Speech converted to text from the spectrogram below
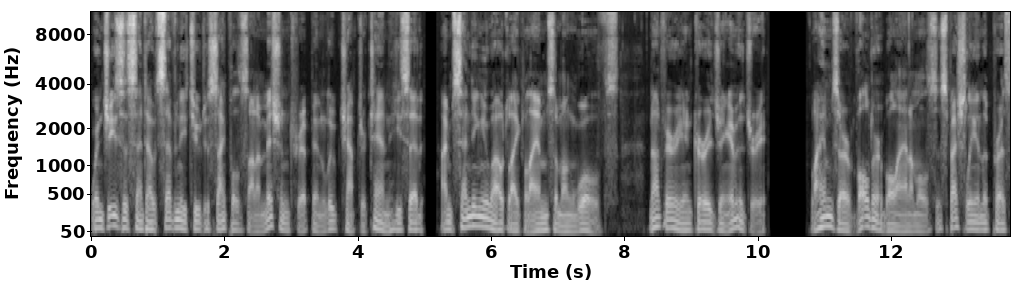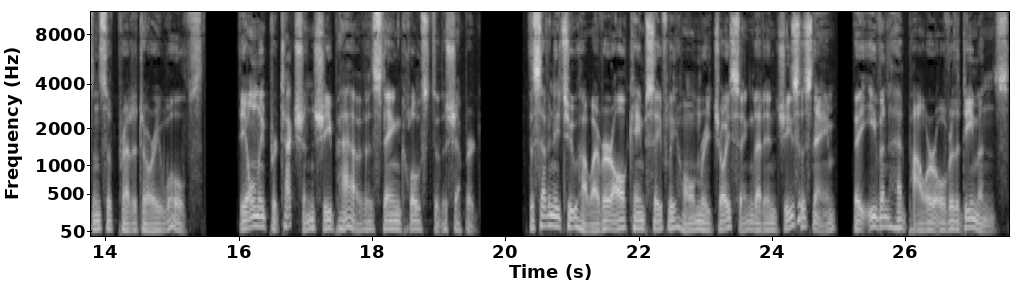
When Jesus sent out 72 disciples on a mission trip in Luke chapter 10, he said, I'm sending you out like lambs among wolves. Not very encouraging imagery. Lambs are vulnerable animals, especially in the presence of predatory wolves. The only protection sheep have is staying close to the shepherd. The seventy two, however, all came safely home, rejoicing that in Jesus' name they even had power over the demons.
